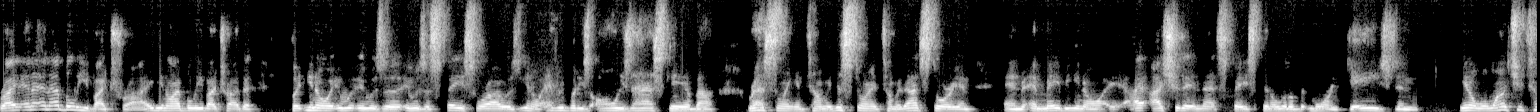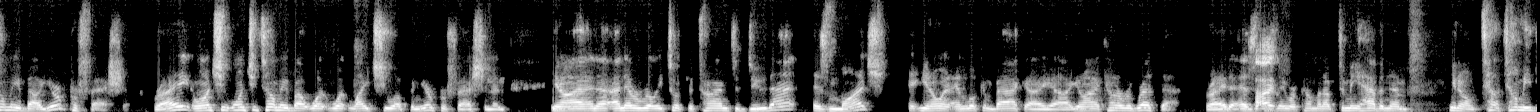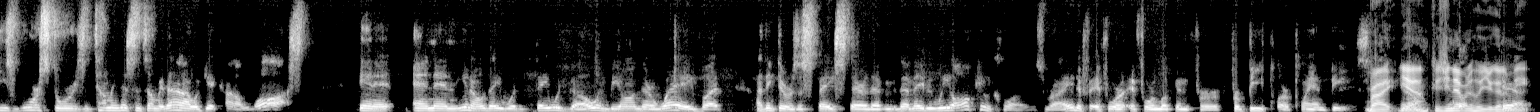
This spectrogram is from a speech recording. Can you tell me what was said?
right? And and I believe I tried. You know, I believe I tried to, but you know, it, it was a it was a space where I was, you know, everybody's always asking about wrestling and tell me this story and tell me that story, and and and maybe you know, I I should have in that space been a little bit more engaged and you know, well, why don't you tell me about your profession, right? Why don't you why don't you tell me about what what lights you up in your profession and you know, I, and I never really took the time to do that as much, you know, and, and looking back, I, uh, you know, I kind of regret that, right? As, I- as they were coming up to me, having them, you know, tell, tell me these war stories and tell me this and tell me that, I would get kind of lost in it. And then, you know, they would, they would go and be on their way. But I think there was a space there that, that maybe we all can close, right? If, if we're, if we're looking for, for B or plan Bs. Right. Yeah. know? Because you never know who you're going to Yeah. meet.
